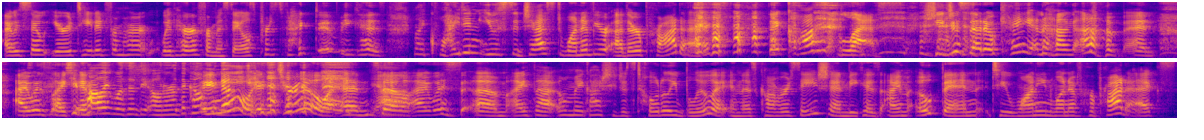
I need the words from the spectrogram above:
I was so irritated from her with her from a sales perspective because I'm like, why didn't you suggest one of your other products that cost less? She just said okay and hung up. And I was like, She probably wasn't the owner of the company. No, it's true, and so I was. Um, I thought, oh my gosh, she just totally blew it in this conversation because I'm open to wanting one of her products,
